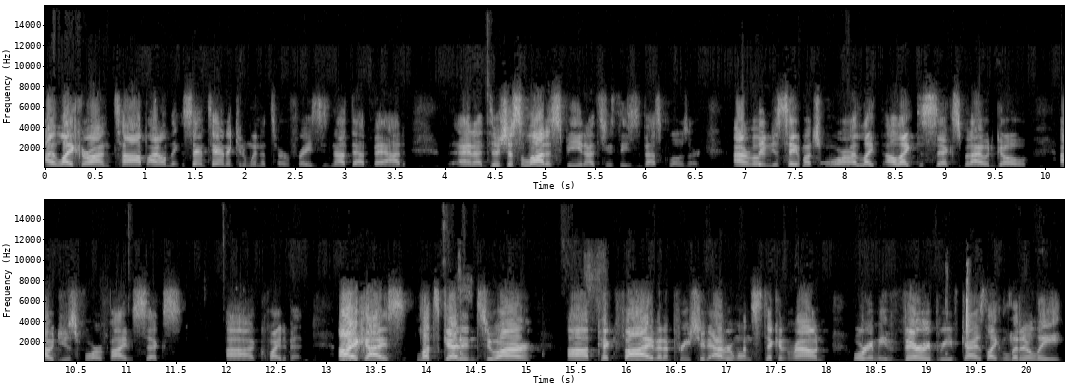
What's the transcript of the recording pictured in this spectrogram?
I like her on top. I don't think Santana can win a turf race. He's not that bad, and uh, there's just a lot of speed. I think he's the best closer. I don't really need to say much more. I like I like the six, but I would go. I would use four, five, six, uh, quite a bit. All right, guys, let's get into our uh, pick five, and appreciate everyone sticking around. We're gonna be very brief, guys. Like literally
